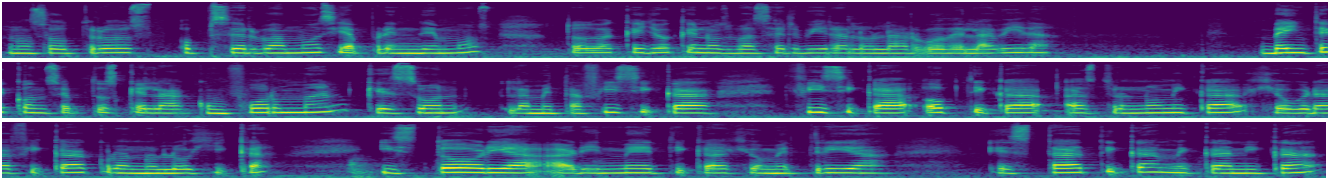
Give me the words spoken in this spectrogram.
nosotros observamos y aprendemos todo aquello que nos va a servir a lo largo de la vida. 20 conceptos que la conforman, que son la metafísica, física, óptica, astronómica, geográfica, cronológica, historia, aritmética, geometría, estática, mecánica,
